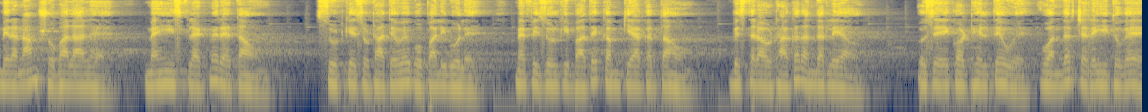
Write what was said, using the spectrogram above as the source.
मेरा नाम शोभा लाल है। मैं ही इस फ्लैट में रहता हूँ। सूटकेस उठाते हुए गोपाली बोले, मैं फिजूल की बातें कम किया करता हूँ। बिस्तरा उठाकर अंदर ले आओ। उसे एक और ठेलते हुए वो अंदर चले ही तो गए।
